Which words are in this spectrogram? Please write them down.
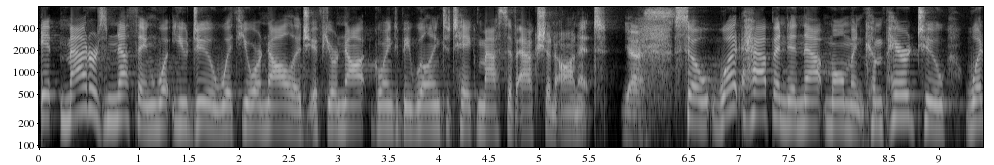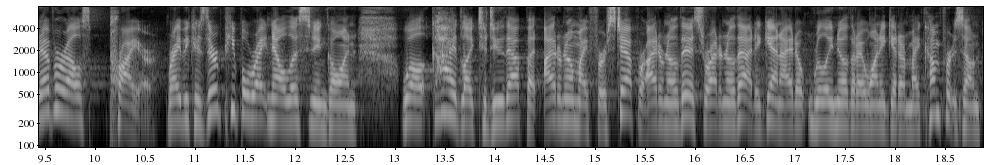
It matters nothing what you do with your knowledge if you're not going to be willing to take massive action on it. Yes. So, what happened in that moment compared to whatever else prior, right? Because there are people right now listening going, well, God, I'd like to do that, but I don't know my first step, or I don't know this, or I don't know that. Again, I don't really know that I want to get out of my comfort zone.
